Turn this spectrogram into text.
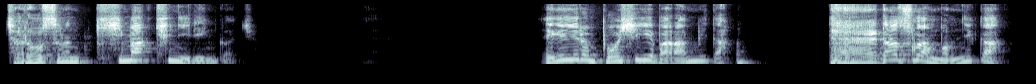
저로서는 키막힌 일인 거죠. 이런 보시기 바랍니다. 대다수가 뭡니까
